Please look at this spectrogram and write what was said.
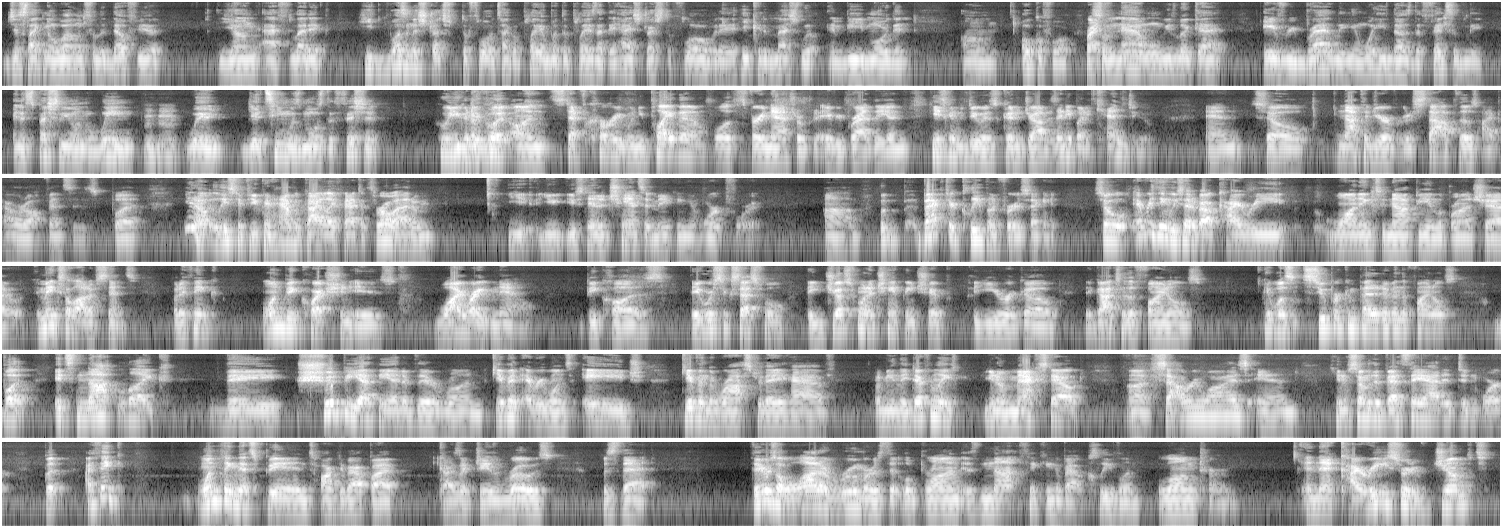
just like Noel in Philadelphia, young, athletic, he wasn't a stretch the floor type of player, but the players that they had stretched the floor over there, he could have meshed with and be more than um, Okafor. Right. So now when we look at Avery Bradley and what he does defensively, and especially on the wing, Mhm. where your team was most deficient, Who are you You going to put up- on Steph Curry when you play them? Well, it's very natural to put Avery Bradley, and he's going to do as good a job as anybody can do. And so, not that you're ever going to stop those high-powered offenses, but you know, at least if you can have a guy like that to throw at him, you you, you stand a chance at making him work for it. Um, but back to Cleveland for a second. So everything we said about Kyrie wanting to not be in LeBron's shadow, it makes a lot of sense. But I think one big question is why right now? Because they were successful. They just won a championship a year ago. They got to the finals. It wasn't super competitive in the finals, but it's not like they should be at the end of their run, given everyone's age, given the roster they have. I mean, they definitely you know maxed out uh, salary wise, and you know some of the vets they added didn't work. But I think one thing that's been talked about by guys like Jalen Rose was that there's a lot of rumors that LeBron is not thinking about Cleveland long term, and that Kyrie sort of jumped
